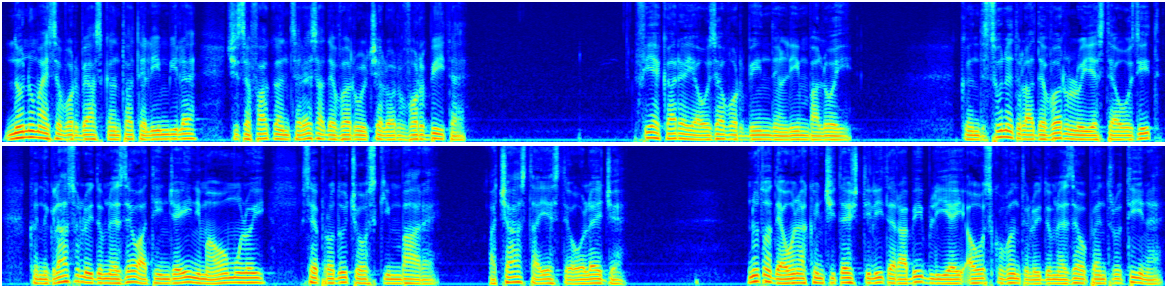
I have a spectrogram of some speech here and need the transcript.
nu numai să vorbească în toate limbile, ci să facă înțeles adevărul celor vorbite. Fiecare îi auzea vorbind în limba lui. Când sunetul adevărului este auzit, când glasul lui Dumnezeu atinge inima omului, se produce o schimbare. Aceasta este o lege. Nu totdeauna când citești litera Bibliei auzi cuvântul lui Dumnezeu pentru tine.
